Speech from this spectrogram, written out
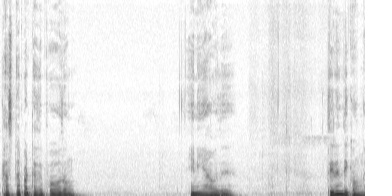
கஷ்டப்பட்டது போதும். இனியாவது திருந்திக்கோங்க.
